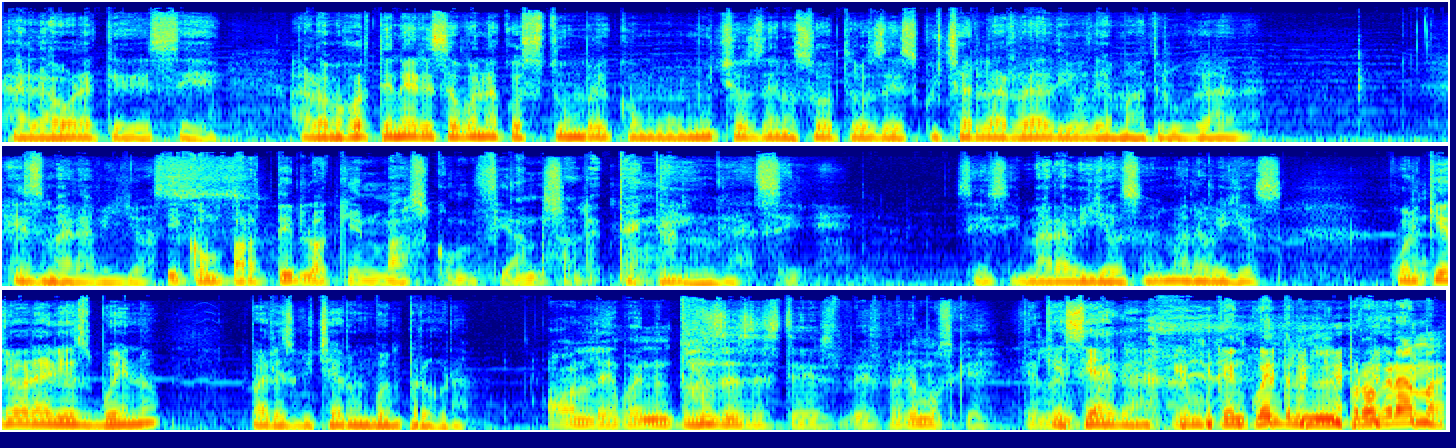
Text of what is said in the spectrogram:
A la hora que desee. A lo mejor tener esa buena costumbre como muchos de nosotros de escuchar la radio de madrugada. Es maravilloso. Y compartirlo a quien más confianza le tenga. Tenga, sí. Sí, sí, maravilloso, maravilloso. Cualquier horario es bueno para escuchar un buen programa. Ole, bueno, entonces este, esperemos que, Que le se haga. Que, que encuentren el programa.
